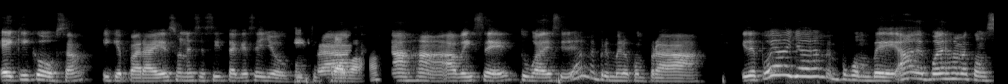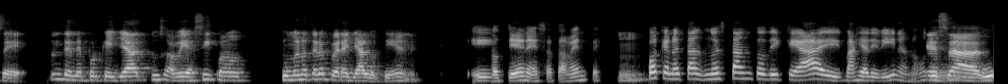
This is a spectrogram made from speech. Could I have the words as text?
X cosa y que para eso necesita, qué sé yo, comprar, ajá, A, B y C, tú vas a decir, déjame primero comprar A, y después, ah, ya déjame con B, ah, después déjame con C, ¿tú entiendes? Porque ya tú sabías, así cuando tú menos te lo esperas, ya lo tienes. Y lo tiene exactamente. Mm. Porque no es, tan, no es tanto de que hay magia divina, ¿no? Exacto. Tú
